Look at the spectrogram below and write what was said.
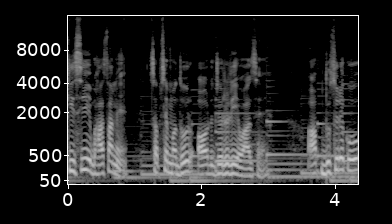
किसी भाषा में सबसे मधुर और ज़रूरी आवाज़ है। आप दूसरे को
